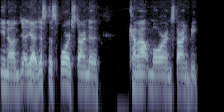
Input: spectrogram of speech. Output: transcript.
you know, yeah, just the sport starting to come out more and starting to be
